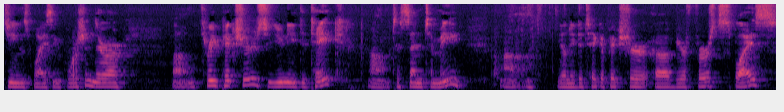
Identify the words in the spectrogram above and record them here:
gene splicing portion. There are um, three pictures you need to take um, to send to me. Uh, you'll need to take a picture of your first splice.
